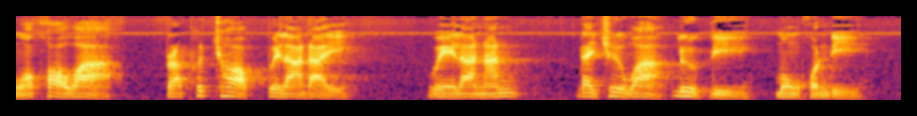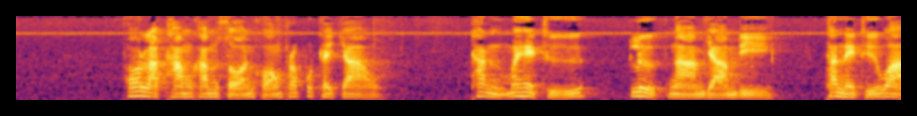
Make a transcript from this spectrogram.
หัวข้อว่า ประพฤติชอบเวลาใด เวลานั้น ได้ชื่อว่าลึกดี มงคลดี เพราะหลักธรรมคำสอนของพระพุทธเจ้า ท่านไม่ให้ถือเลิกงามยามดี ท่านให้ถือว่า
